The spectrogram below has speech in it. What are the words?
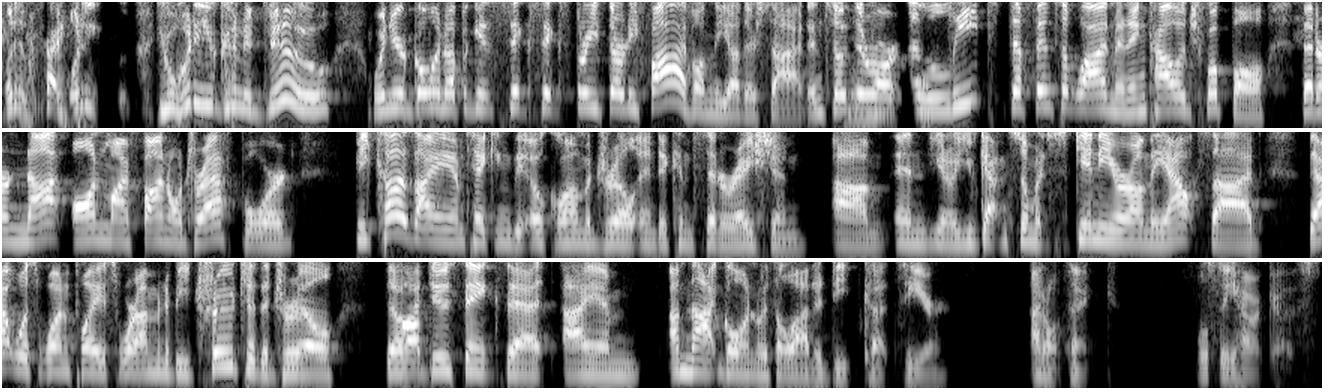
What, right. what, are you, what are you going to do when you're going up against 6'6, 335 on the other side? And so mm-hmm. there are elite defensive linemen in college football that are not on my final draft board because I am taking the Oklahoma drill into consideration. Um, and you know, you've gotten so much skinnier on the outside. That was one place where I'm going to be true to the drill, though I do think that I am I'm not going with a lot of deep cuts here. I don't think. We'll see how it goes.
